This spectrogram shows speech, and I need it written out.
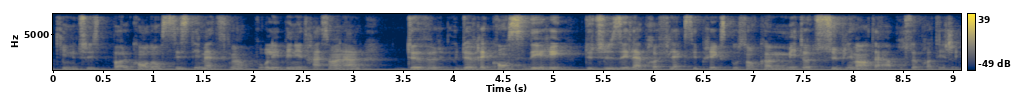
qui n'utilise pas le condom systématiquement pour les pénétrations anales devrait, considérer d'utiliser la prophylaxie pré-exposition comme méthode supplémentaire pour se protéger.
